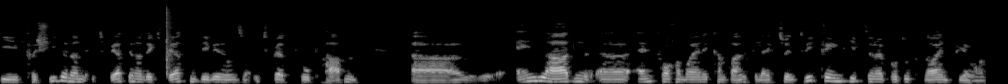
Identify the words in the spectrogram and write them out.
die verschiedenen Expertinnen und Experten, die wir in unserer Expert Group haben, äh, einladen, äh, einfach einmal eine Kampagne vielleicht zu entwickeln, gibt es eine Produktneuentführung.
